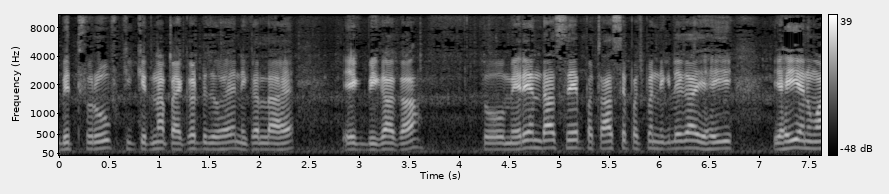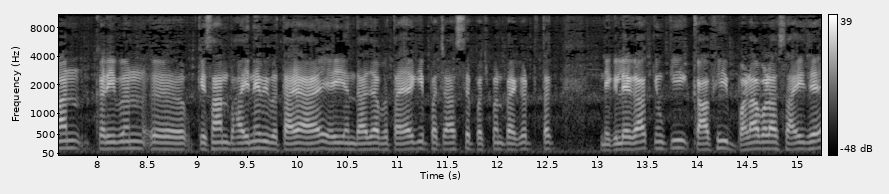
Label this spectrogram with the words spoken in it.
विथ प्रूफ कि कितना पैकेट जो है निकल रहा है एक बीघा का। तो मेरे अंदाज से 50 से 55 निकलेगा। यही यही अनुमान करीबन किसान भाई ने भी बताया है, यही अंदाज़ा बताया कि 50 से 55 पैकेट तक निकलेगा, क्योंकि काफ़ी बड़ा बड़ा साइज़ है।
